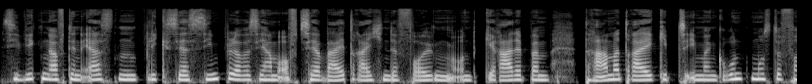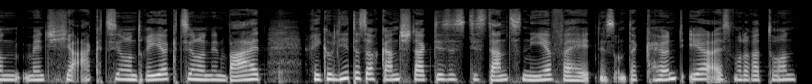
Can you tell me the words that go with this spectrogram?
Sie wirken auf den ersten Blick sehr simpel, aber sie haben oft sehr weitreichende Folgen. Und gerade beim Drama 3 gibt es immer ein Grundmuster von menschlicher Aktion und Reaktion und in Wahrheit reguliert das auch ganz stark dieses Distanz-Näher-Verhältnis. Und da könnt ihr als Moderatoren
